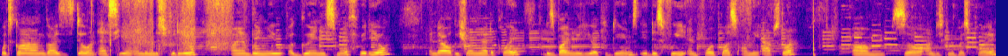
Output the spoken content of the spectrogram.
What's going on guys, it's Dylan S here and in this video I am bringing you a Granny Smith video and I'll be showing you how to play. It is by Mediocre Games. It is free and 4 plus on the App Store. Um, so I'm just going to press play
